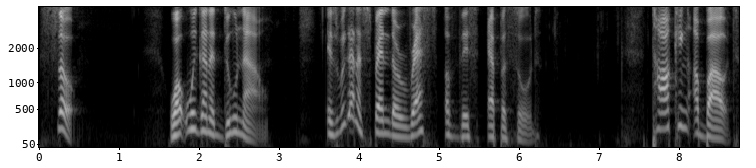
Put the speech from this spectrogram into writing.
So, what we're going to do now is we're going to spend the rest of this episode talking about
